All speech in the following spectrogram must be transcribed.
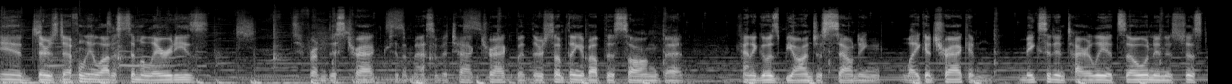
And there's definitely a lot of similarities from this track to the Massive Attack track, but there's something about this song that kind of goes beyond just sounding like a track and makes it entirely its own. And it's just,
